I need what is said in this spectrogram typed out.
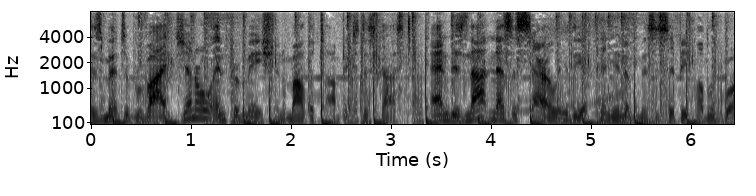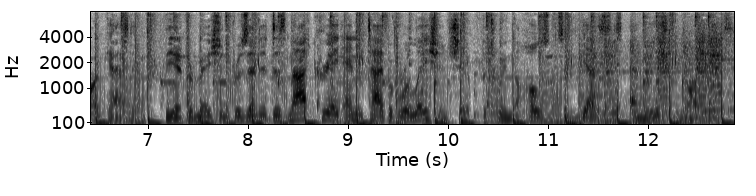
is meant to provide general information about the topics discussed and is not necessarily the opinion of Mississippi Public Broadcasting. The information presented does not create any type of relationship between the hosts and guests and the listening audience.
